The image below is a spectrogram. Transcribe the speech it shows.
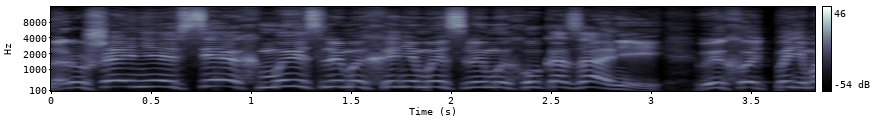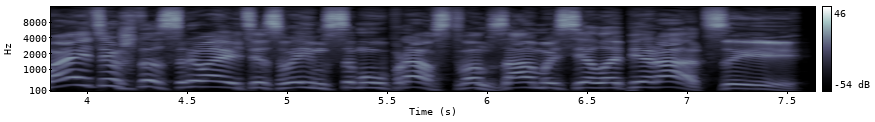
Нарушение всех мыслимых и немыслимых указаний. Вы хоть понимаете, что срываете своим самоуправством замысел операции?»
